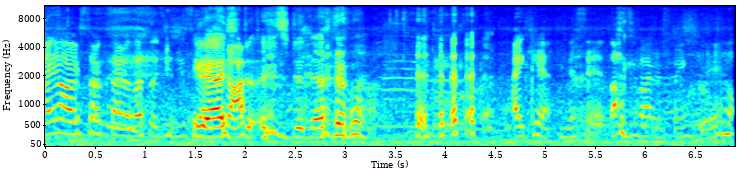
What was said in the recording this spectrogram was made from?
I know, I was so excited. That's what did you see? Yeah, I I stopped. stu- stood there. I can't miss it. That's what I was thinking.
